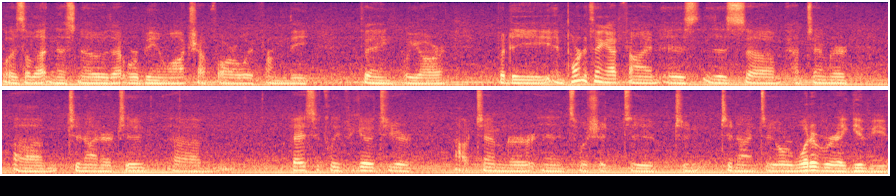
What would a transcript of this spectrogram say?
was letting us know that we're being watched, how far away from the thing we are. But the important thing I find is this um, altimeter um, 2902. Um, basically, if you go to your altimeter and switch it to 292 or whatever they give you,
